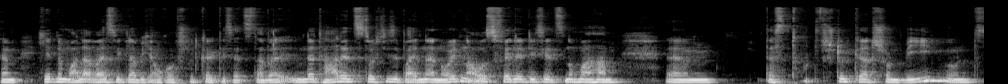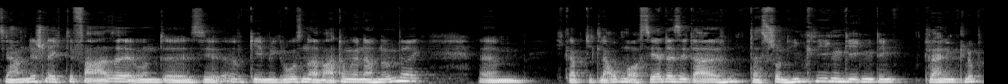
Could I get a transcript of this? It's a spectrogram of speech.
Ähm, ich hätte normalerweise, glaube ich, auch auf Stuttgart gesetzt. Aber in der Tat jetzt durch diese beiden erneuten Ausfälle, die sie jetzt nochmal haben, ähm, das tut Stuttgart schon weh und sie haben eine schlechte Phase und äh, sie gehen mit großen Erwartungen nach Nürnberg. Ähm, ich glaube, die glauben auch sehr, dass sie da das schon hinkriegen gegen den kleinen Club.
